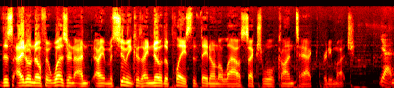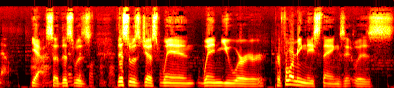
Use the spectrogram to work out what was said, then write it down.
this. I don't know if it was or not. I'm, I'm assuming because I know the place that they don't allow sexual contact, pretty much. Yeah, no. Yeah, Uh-uh. so this No was this was just when when you were performing these things. It was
